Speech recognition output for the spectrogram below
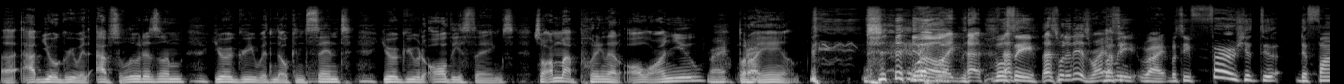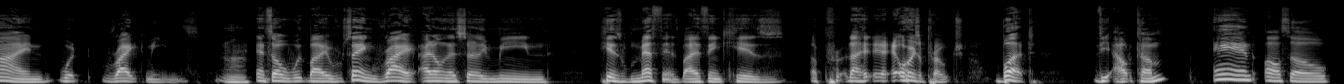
uh, ab- you agree with absolutism. You agree with no consent. You agree with all these things. So I'm not putting that all on you, Right, but I am. Well, like that. we'll that's, see. That's what it is, right? But I mean, see, right. But see, first you have to define what right means. Mm-hmm. And so by saying right, I don't necessarily mean his methods, but I think his appro- or his approach, but the outcome and also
